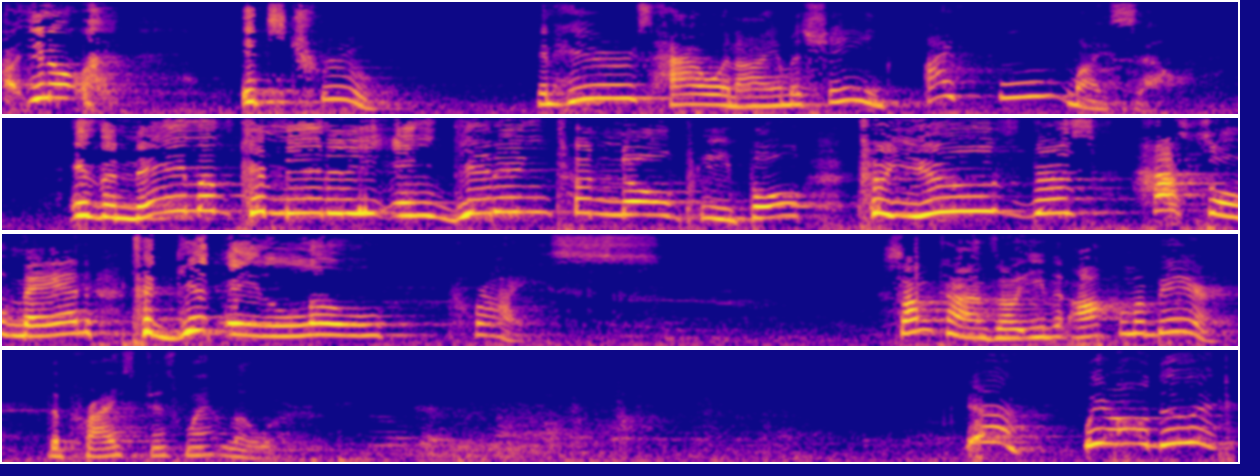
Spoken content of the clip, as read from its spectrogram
Uh, you know, it's true. And here's how, and I am ashamed. I fooled myself. In the name of community and getting to know people, to use this hustle man to get a low price. Sometimes I'll even offer him a beer. The price just went lower. Yeah. We all do it.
